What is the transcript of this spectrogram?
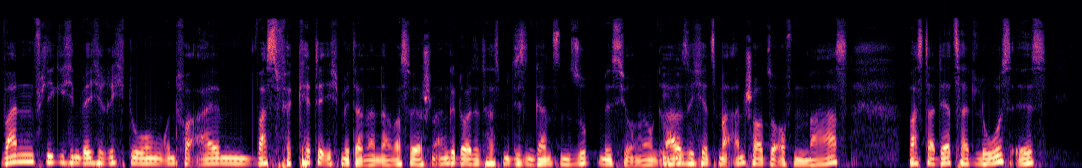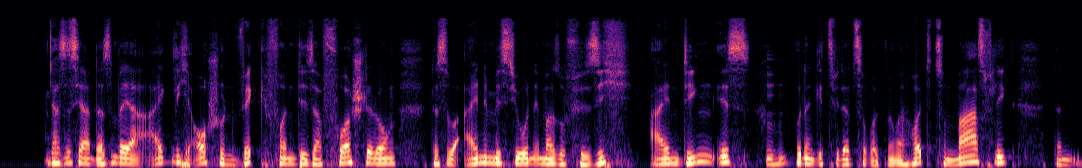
wann fliege ich in welche Richtung und vor allem, was verkette ich miteinander, was du ja schon angedeutet hast mit diesen ganzen Submissionen. Wenn man gerade mhm. sich jetzt mal anschaut, so auf dem Mars, was da derzeit los ist, das ist ja, da sind wir ja eigentlich auch schon weg von dieser Vorstellung, dass so eine Mission immer so für sich ein Ding ist mhm. und dann geht's wieder zurück. Wenn man heute zum Mars fliegt, dann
